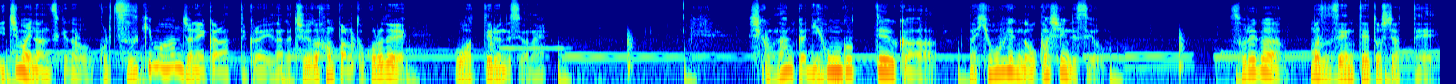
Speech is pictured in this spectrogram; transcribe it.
1枚なんですけどこれ続きもあんじゃねえかなってくらいなんか中途半端なところで終わってるんですよね。しかもなんか日本語っていうか表現がおかしいんですよ。それがまず前提としてあって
